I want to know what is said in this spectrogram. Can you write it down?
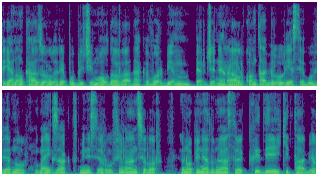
iar în cazul Republicii Moldova, dacă vorbim per general, contabilul este guvernul, mai exact Ministerul Finanțelor. În opinia dumneavoastră, cât de echitabil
